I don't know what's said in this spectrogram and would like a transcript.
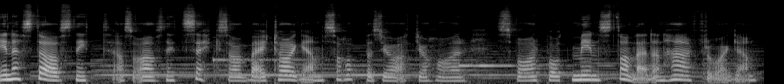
i nästa avsnitt, alltså avsnitt 6 av Bergtagen, så hoppas jag att jag har svar på åtminstone den här frågan.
